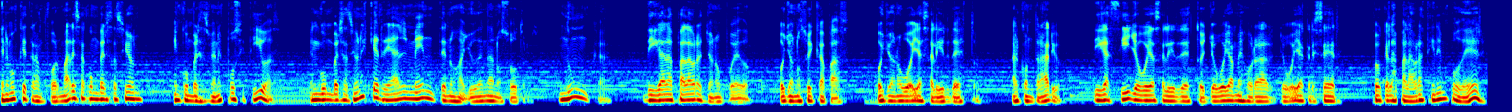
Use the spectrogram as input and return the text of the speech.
Tenemos que transformar esa conversación en conversaciones positivas, en conversaciones que realmente nos ayuden a nosotros. Nunca diga las palabras yo no puedo, o yo no soy capaz, o yo no voy a salir de esto. Al contrario, diga sí yo voy a salir de esto, yo voy a mejorar, yo voy a crecer, porque las palabras tienen poder.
